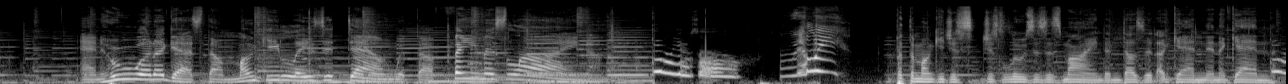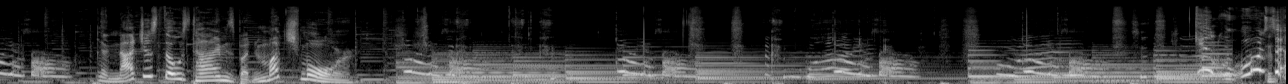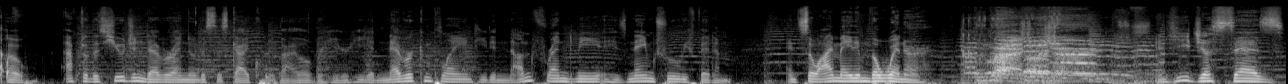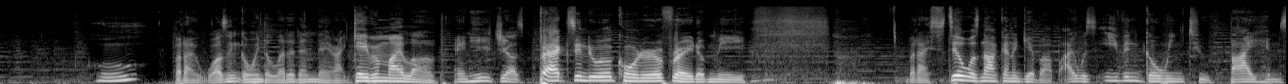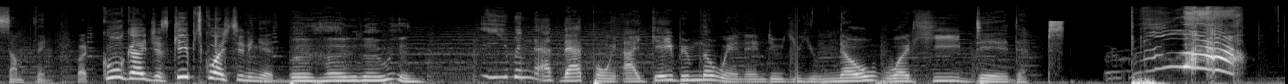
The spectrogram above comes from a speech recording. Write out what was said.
And who would have guessed the monkey lays it down with the famous line? Kill yourself. Really? But the monkey just just loses his mind and does it again and again. Kill And not just those times, but much more. Kill yourself. Oh. After this huge endeavor, I noticed this guy, cool guy over here. He had never complained, he didn't unfriend me, his name truly fit him. And so I made him the winner. Congratulations! And he just says, Huh? But I wasn't going to let it end there. I gave him my love, and he just backs into a corner afraid of me. But I still was not gonna give up. I was even going to buy him something. But cool guy just keeps questioning it. But how did I win? Even at that point, I gave him the win, and do you, you know what he did?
